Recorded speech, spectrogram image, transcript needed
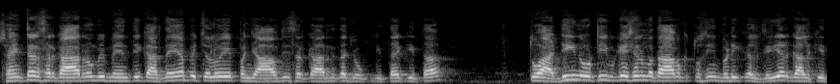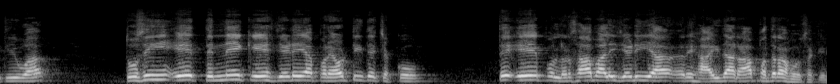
ਸੈਂਟਰ ਸਰਕਾਰ ਨੂੰ ਵੀ ਬੇਨਤੀ ਕਰਦੇ ਆ ਵੀ ਚਲੋ ਇਹ ਪੰਜਾਬ ਦੀ ਸਰਕਾਰ ਨੇ ਤਾਂ ਜੋ ਕੀਤਾ ਹੀ ਕੀਤਾ। ਤੁਹਾਡੀ ਨੋਟੀਫਿਕੇਸ਼ਨ ਮੁਤਾਬਕ ਤੁਸੀਂ ਬੜੀ ਕਲੀਅਰ ਗੱਲ ਕੀਤੀ ਹੋਆ। ਤੁਸੀਂ ਇਹ ਤਿੰਨੇ ਕੇਸ ਜਿਹੜੇ ਆ ਪ੍ਰਾਇੋਰਟੀ ਤੇ ਚੱਕੋ ਤੇ ਇਹ ਭੁੱਲਰ ਸਾਹਿਬ ਵਾਲੀ ਜਿਹੜੀ ਆ ਰਿਹਾਈ ਦਾ ਰਾਹ ਪੱਧਰਾ ਹੋ ਸਕੇ।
